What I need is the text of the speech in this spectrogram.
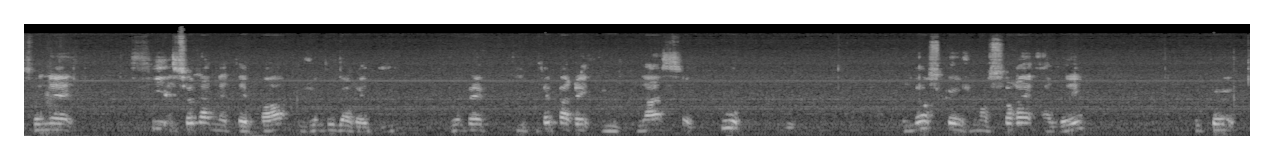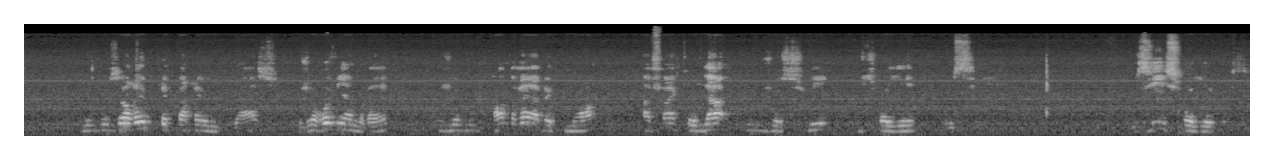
Ce n'est, si cela n'était pas, je vous l'aurais dit, je vais y préparer une place pour vous. Et lorsque je m'en serai allé, et que je vous aurai préparé une place, je reviendrai, je vous prendrai avec moi, afin que là où je suis, vous soyez aussi. Vous y soyez aussi.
